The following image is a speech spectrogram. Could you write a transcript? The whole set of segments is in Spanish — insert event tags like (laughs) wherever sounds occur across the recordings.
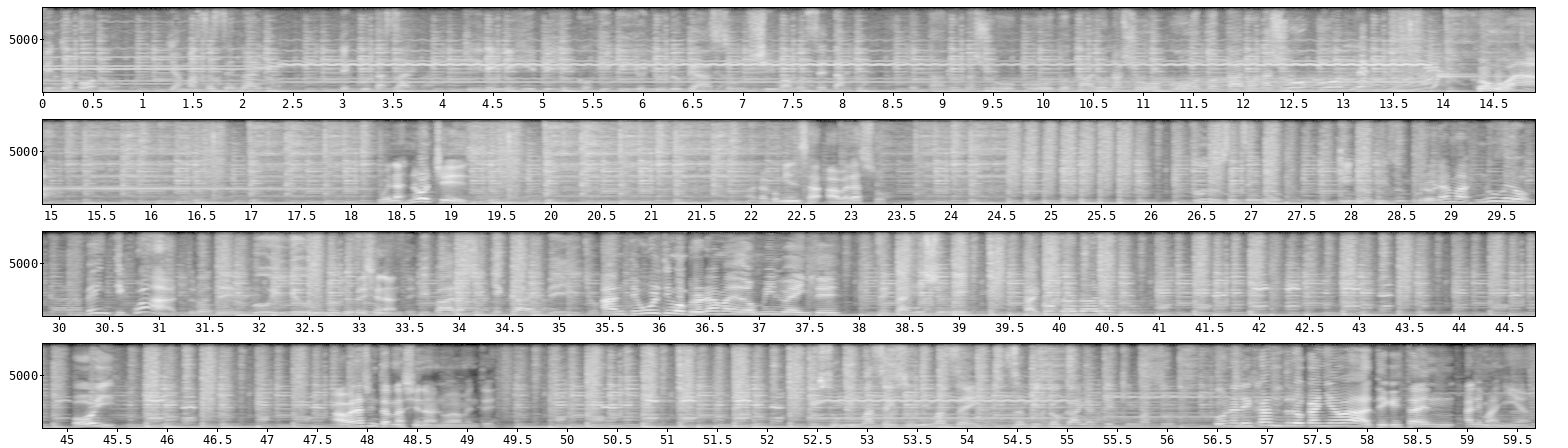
sambito o yamasa senai de kudasai Kiri ni hibiko hiki yo yurugaso shiwa waseda Totaro na shoko, totaro na shoko, totaro na shoko ne ¿Cómo va? Buenas noches. Acá comienza Abrazo. Programa número 24. de buiyu no desu Impresionante. Ibarashi kikai bijo Anteúltimo programa de 2020. Sentai henshu ni taiko ga naru Hoy, Abrazo Internacional nuevamente. Con Alejandro Cañabate, que está en Alemania.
